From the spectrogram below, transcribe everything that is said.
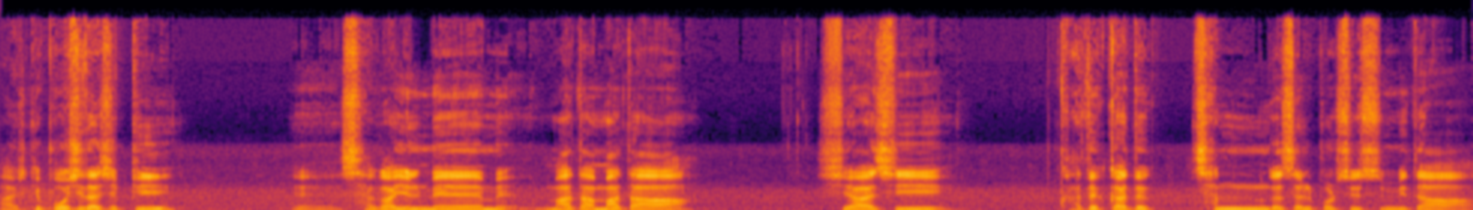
아, 이렇게 보시다시피 예, 사과 열매마다 마다 씨앗이 가득가득 찬 것을 볼 수 있습니다.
